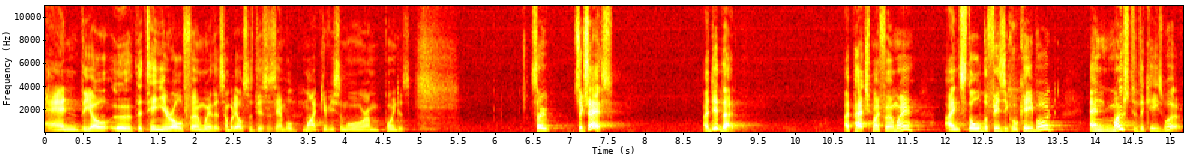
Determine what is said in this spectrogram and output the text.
and the, old, uh, the 10-year-old firmware that somebody else has disassembled might give you some more um, pointers. So success. I did that. I patched my firmware, I installed the physical keyboard, and most of the keys work.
